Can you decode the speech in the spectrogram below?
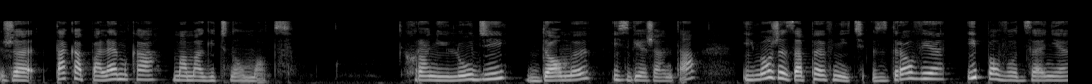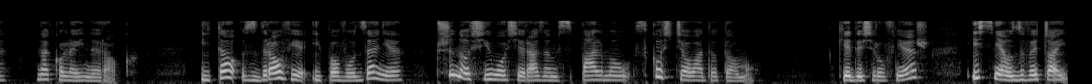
że taka palemka ma magiczną moc. Chroni ludzi, domy i zwierzęta i może zapewnić zdrowie i powodzenie na kolejny rok. I to zdrowie i powodzenie przynosiło się razem z palmą z kościoła do domu. Kiedyś również istniał zwyczaj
